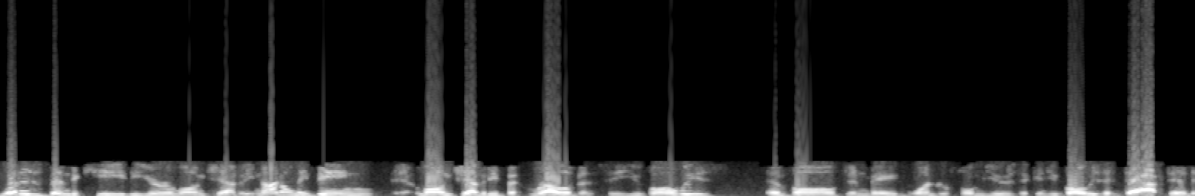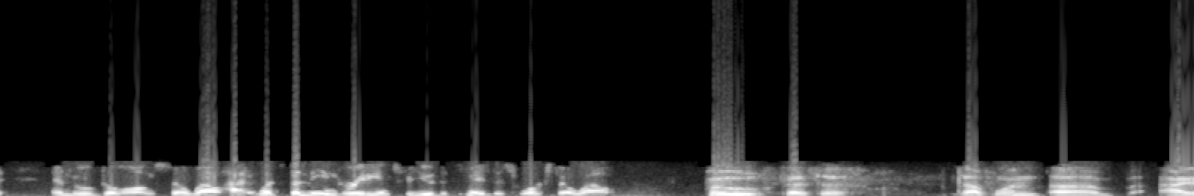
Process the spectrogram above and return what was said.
what has been the key to your longevity? Not only being longevity, but relevancy. You've always evolved and made wonderful music, and you've always adapted and moved along so well. How, what's been the ingredients for you that's made this work so well? Oh, that's a tough one. Uh, I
